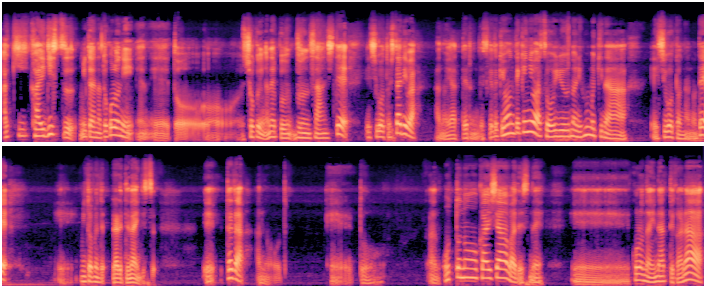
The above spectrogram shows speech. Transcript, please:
空き会議室みたいなところに、えっ、ー、と、職員がね、分散して、仕事したりは、あの、やってるんですけど、基本的にはそういうのに不向きな仕事なので、えー、認められてないんです。えー、ただ、あの、えっ、ー、と、あの、夫の会社はですね、えー、コロナになってから、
